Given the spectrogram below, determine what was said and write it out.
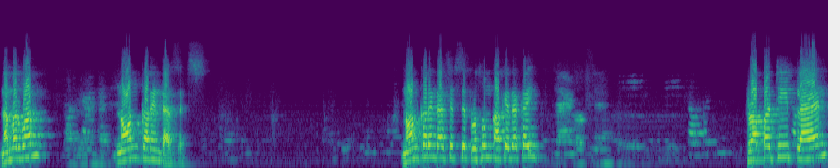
number one non current assets non current assets এ প্রথম কাকে দেখাই? Property plant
